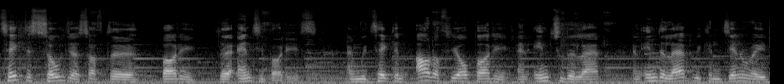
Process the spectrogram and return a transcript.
take the soldiers of the body, the antibodies, and we take them out of your body and into the lab. And in the lab we can generate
